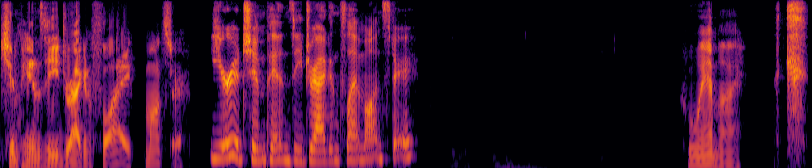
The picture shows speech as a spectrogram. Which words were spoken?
chimpanzee dragonfly monster. You're a chimpanzee dragonfly monster. Who am I?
